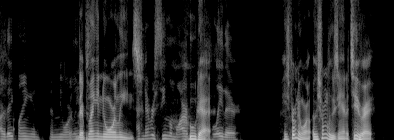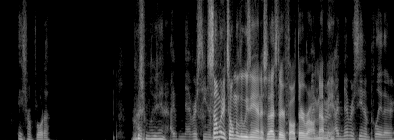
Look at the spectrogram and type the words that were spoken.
Are they playing in, in New Orleans? they're playing in New Orleans. I've never seen Lamar Who dat? play there. He's from New Orleans. He's from Louisiana too, right? He's from Florida. Who's I've- from Louisiana? I've never seen him. Somebody told me Louisiana, so that's their fault. They're wrong, I've not never- me. I've never seen him play there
